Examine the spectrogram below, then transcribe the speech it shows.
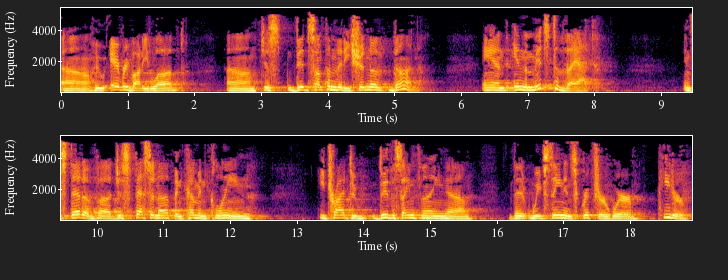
uh, who everybody loved, um, just did something that he shouldn't have done. And in the midst of that, Instead of uh, just fessing up and coming clean, he tried to do the same thing uh, that we've seen in Scripture where Peter,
